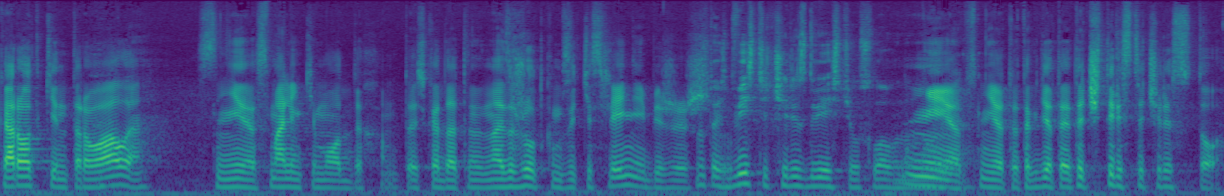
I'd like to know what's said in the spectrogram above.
Короткие интервалы с, не, с маленьким отдыхом. То есть, когда ты на жутком закислении бежишь. Ну, то есть 200 через 200 условно. Нет, говоря. нет, это где-то, это 400 через 100.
